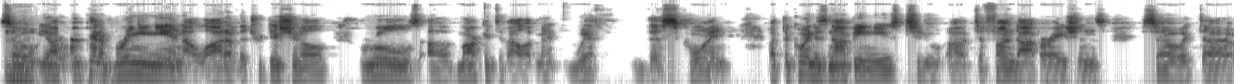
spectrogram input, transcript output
So mm-hmm. you know, I'm kind of bringing in a lot of the traditional rules of market development with this coin, but the coin is not being used to uh, to fund operations. So it uh,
